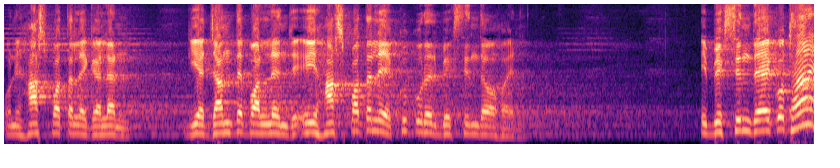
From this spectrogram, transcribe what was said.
উনি হাসপাতালে গেলেন গিয়ে জানতে পারলেন যে এই হাসপাতালে কুকুরের ভ্যাকসিন দেওয়া হয় না। এই ভ্যাকসিন দেয় কোথায়?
